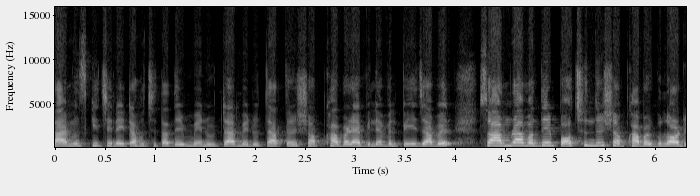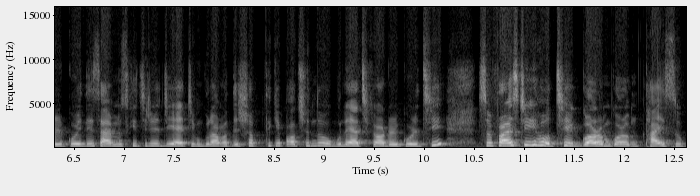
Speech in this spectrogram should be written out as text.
সাইমন্স কিচেনে, এটা হচ্ছে তাদের মেনুটা। মেনুতে আপনারা সব খাবার অ্যাভেলেবেল পেয়ে যাবেন। সো আমরা আমাদের পছন্দের সব খাবারগুলো অর্ডার করে দিই। সাইমন্স কিচেনের যে আইটেমগুলো আমাদের সব থেকে পছন্দ ওগুলো আজকে অর্ডার করেছি। সো ফার্স্টেই হচ্ছে গরম গরম থাই স্যুপ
